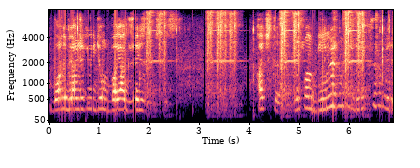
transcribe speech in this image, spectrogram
bu arada bir önceki videom bayağı güzel izlemişsiniz. Kaçtı? En son 1100 müydü? 1300 müydü?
